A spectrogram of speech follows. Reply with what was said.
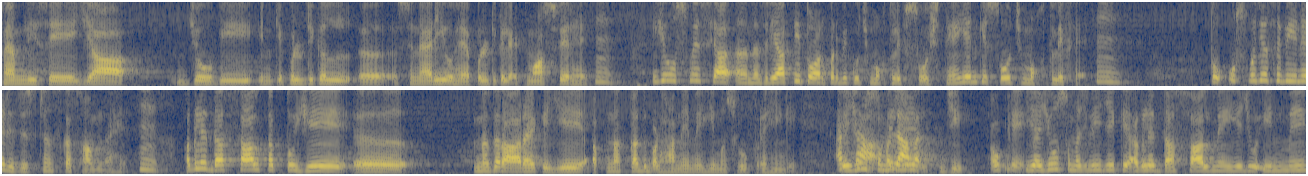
فیملی سے یا جو بھی ان کے پولیٹیکل سینیریو ہے پولیٹیکل ایٹماسفیئر ہے یہ اس میں نظریاتی طور پر بھی کچھ مختلف سوچتے ہیں یہ ان کی سوچ مختلف ہے۔ تو اس وجہ سے بھی انہیں ریزسٹنس کا سامنا ہے۔ اگلے دس سال تک تو یہ نظر آ رہا ہے کہ یہ اپنا قد بڑھانے میں ہی مصروف رہیں گے۔ اچھا، جی۔ یا یوں سمجھ لیجیے کہ اگلے دس سال میں یہ جو ان میں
